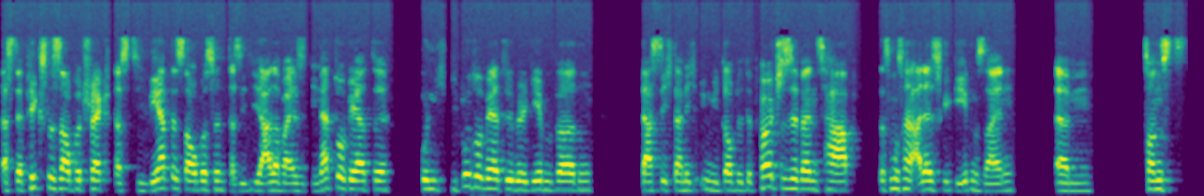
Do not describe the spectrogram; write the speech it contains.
dass der Pixel sauber trackt, dass die Werte sauber sind, dass idealerweise die Nettowerte und nicht die Bruttowerte übergeben werden, dass ich da nicht irgendwie doppelte Purchase-Events habe. Das muss halt alles gegeben sein. Ähm, sonst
